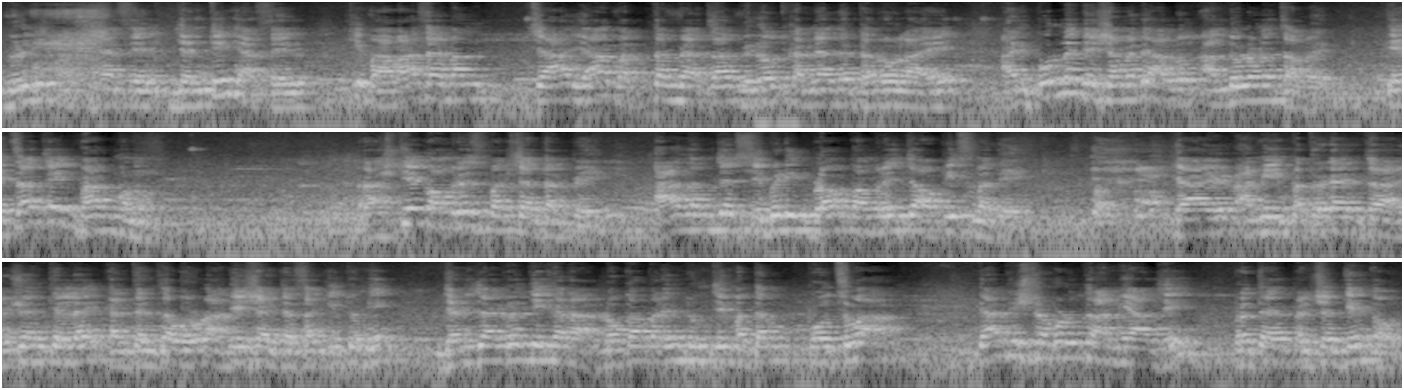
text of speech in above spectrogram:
विरोधी पक्ष असेल जनतेने असेल की बाबासाहेबांच्या या वक्तव्याचा विरोध करण्याचं ठरवलं आहे आणि पूर्ण देशामध्ये आंदोलन चालू आहे त्याचाच एक भाग म्हणून राष्ट्रीय काँग्रेस पक्षातर्फे आज आमच्या सीबीडी ब्लॉक काँग्रेसच्या ऑफिसमध्ये ज्या आम्ही पत्रकारांचं आयोजन केलं आहे. कारण त्यांचा वरून आदेश आहे तसा की तुम्ही जनजागृती करा लोकांपर्यंत तुमची मतं पोचवा. त्या दृष्टिकोनातून आम्ही आज हे प्रत्यय परिषद घेत आहोत.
